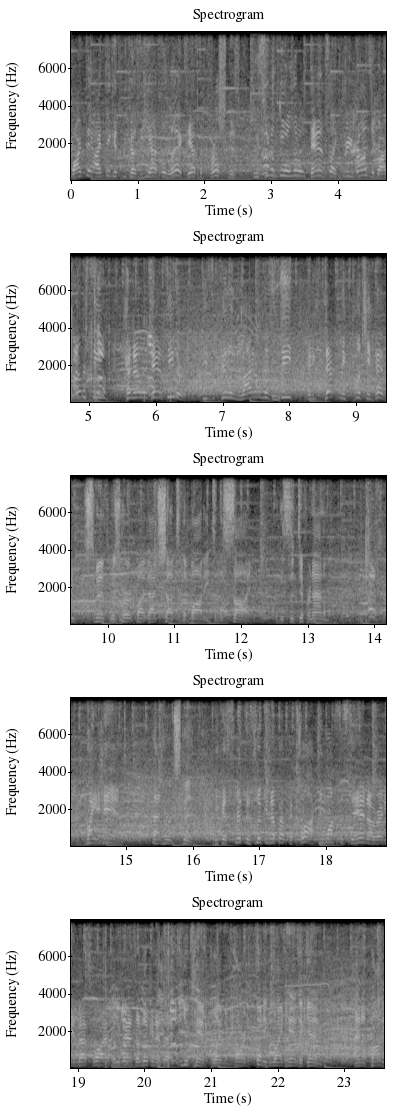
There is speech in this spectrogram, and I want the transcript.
Well, I, think, I think it's because he has the legs, he has the freshness. We've seen him do a little dance like three rounds ago. I've never seen Canelo dance either. He's feeling light on his feet, and he's definitely punching heavy. Smith was hurt by that shot to the body, to the side. But this is a different animal. Right hand, that hurt Smith. Because Smith is looking up at the clock. He wants this to end already, and that's why the fans are looking at that. You can't blame him. Hard fighting right hand again. And a body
